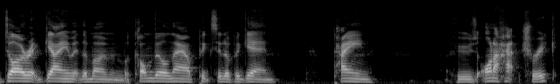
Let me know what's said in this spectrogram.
direct game at the moment. McConville now picks it up again. Payne, who's on a hat trick,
